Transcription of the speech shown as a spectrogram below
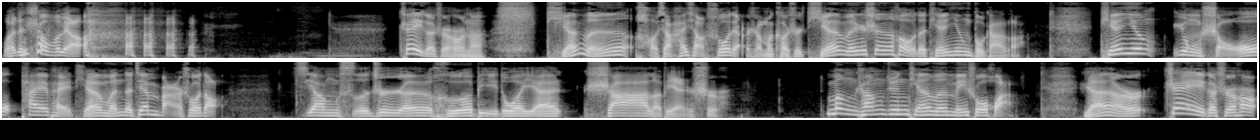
我这受不了。”这个时候呢，田文好像还想说点什么，可是田文身后的田英不干了。田英用手拍拍田文的肩膀，说道：“将死之人何必多言，杀了便是。”孟尝君、田文没说话。然而这个时候，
